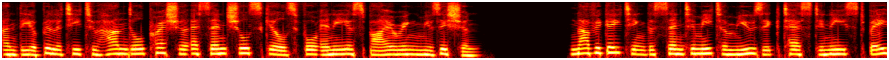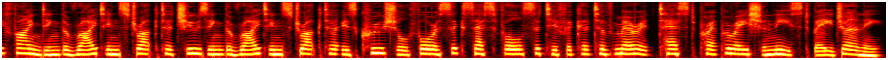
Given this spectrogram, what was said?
and the ability to handle pressure essential skills for any aspiring musician. Navigating the centimeter music test in East Bay Finding the right instructor Choosing the right instructor is crucial for a successful Certificate of Merit test preparation East Bay journey.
